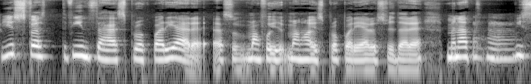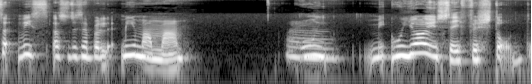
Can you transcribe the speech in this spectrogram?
just för att det finns det här språkbarriärer, alltså man, får ju, man har ju språkbarriärer och så vidare. Men att Mhm. vissa, viss, alltså till exempel min mamma, Mm. hon, hon gör ju sig förstådd.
